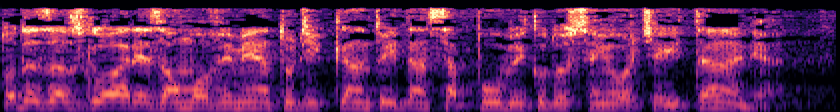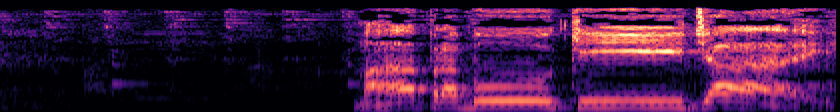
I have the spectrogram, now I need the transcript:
Todas as glórias ao movimento de canto e dança público do Senhor Chaitanya. Mahaprabhu Ki Jai,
